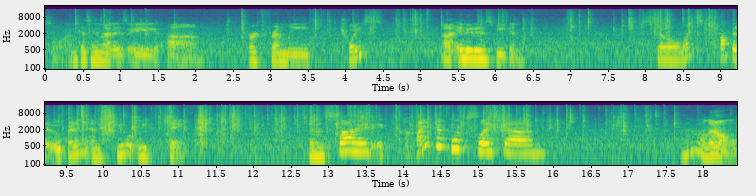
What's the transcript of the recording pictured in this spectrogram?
So I'm guessing that is a uh, earth-friendly choice. Uh, and it is vegan. So let's pop it open and see what we think. Inside, it kind of looks like, um, I don't know.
